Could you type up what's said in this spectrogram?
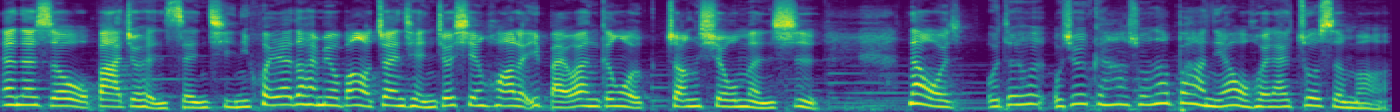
那那时候我爸就很生气，你回来都还没有帮我赚钱，你就先花了一百万跟我装修门市。那我我就我就跟他说，那爸你要我回来做什么？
